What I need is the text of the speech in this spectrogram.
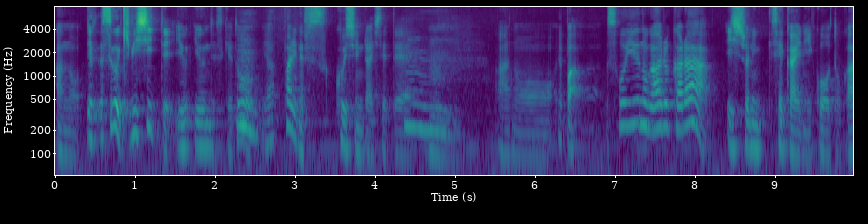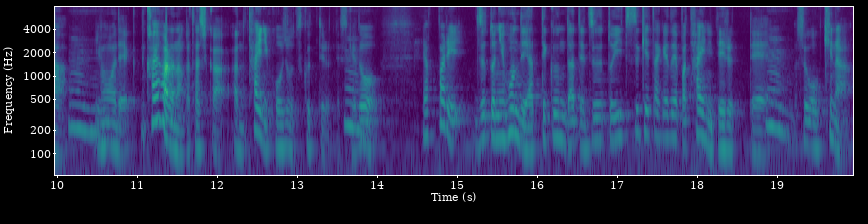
あのいやすごい厳しいって言う言うんですけど、うん。やっぱりねすっごい信頼してて、うん。うん。あのやっぱそういうのがあるから一緒に世界に行こうとか、うん。今まで貝原なんか確かあのタイに工場を作ってるんですけど、やっぱりずっと日本でやっていくんだってずっと言い続けたけどやっぱタイに出るってうん。すごい大きな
